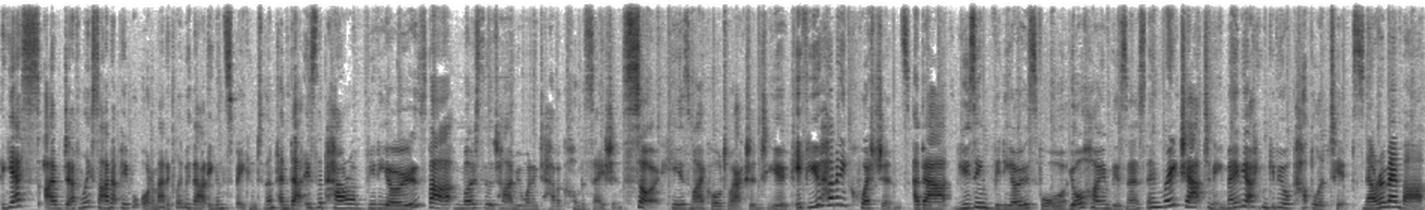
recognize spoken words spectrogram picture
Yes, I've definitely signed up people automatically without even speaking to them. And that is the power of videos. But most of the time you're wanting to have a conversation. So here's my call to action to you. If you have any questions about using videos for your home business, then reach out to me. Maybe I can give you a couple of tips. Now remember,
